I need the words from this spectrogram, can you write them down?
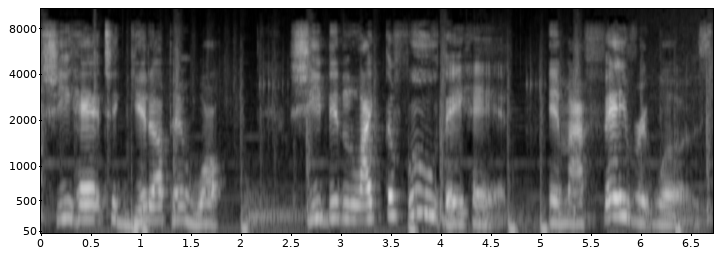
She had to get up and walk. She didn't like the food they had. And my favorite was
